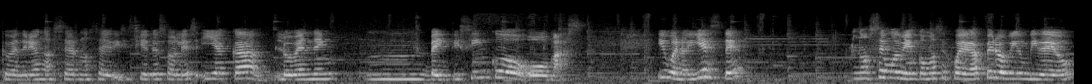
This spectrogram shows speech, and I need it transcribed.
que vendrían a ser, no sé, 17 soles y acá lo venden 25 mm, o más. Y bueno, y este, no sé muy bien cómo se juega, pero vi un video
